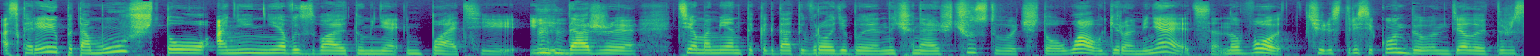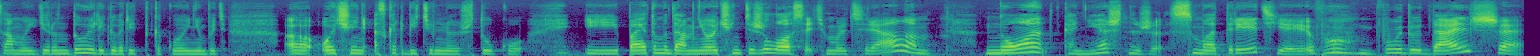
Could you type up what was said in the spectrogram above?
а скорее потому, что они не вызывают у меня эмпатии. И даже те моменты, когда ты вроде бы начинаешь чувствовать, что вау, герой меняется, но вот через три секунды он делает ту же самую ерунду или говорит какую-нибудь э, очень оскорбительную штуку. И поэтому, да, мне очень тяжело с этим мультсериалом, но, конечно же, смотреть я его буду дальше.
